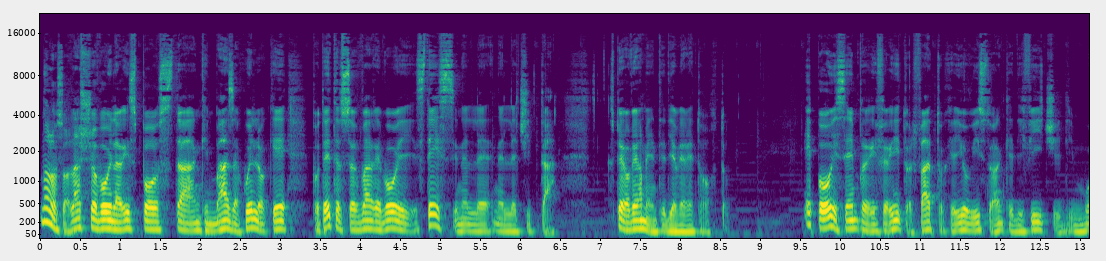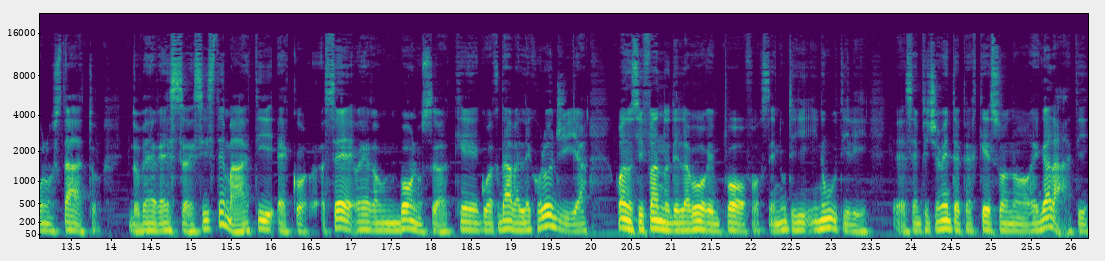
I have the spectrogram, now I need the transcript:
Non lo so, lascio a voi la risposta anche in base a quello che potete osservare voi stessi nelle, nelle città. Spero veramente di avere torto. E poi, sempre riferito al fatto che io ho visto anche edifici di buono stato dover essere sistemati, ecco, se era un bonus che guardava l'ecologia, quando si fanno dei lavori un po' forse inutili, inutili eh, semplicemente perché sono regalati,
